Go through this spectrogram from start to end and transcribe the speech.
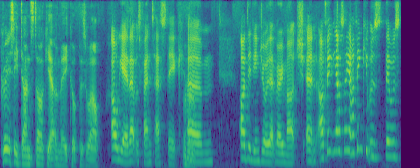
Great to see Dan Starkey out of makeup as well. oh yeah, that was fantastic. Um, I did enjoy that very much, and I think yeah, I say I think it was there was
